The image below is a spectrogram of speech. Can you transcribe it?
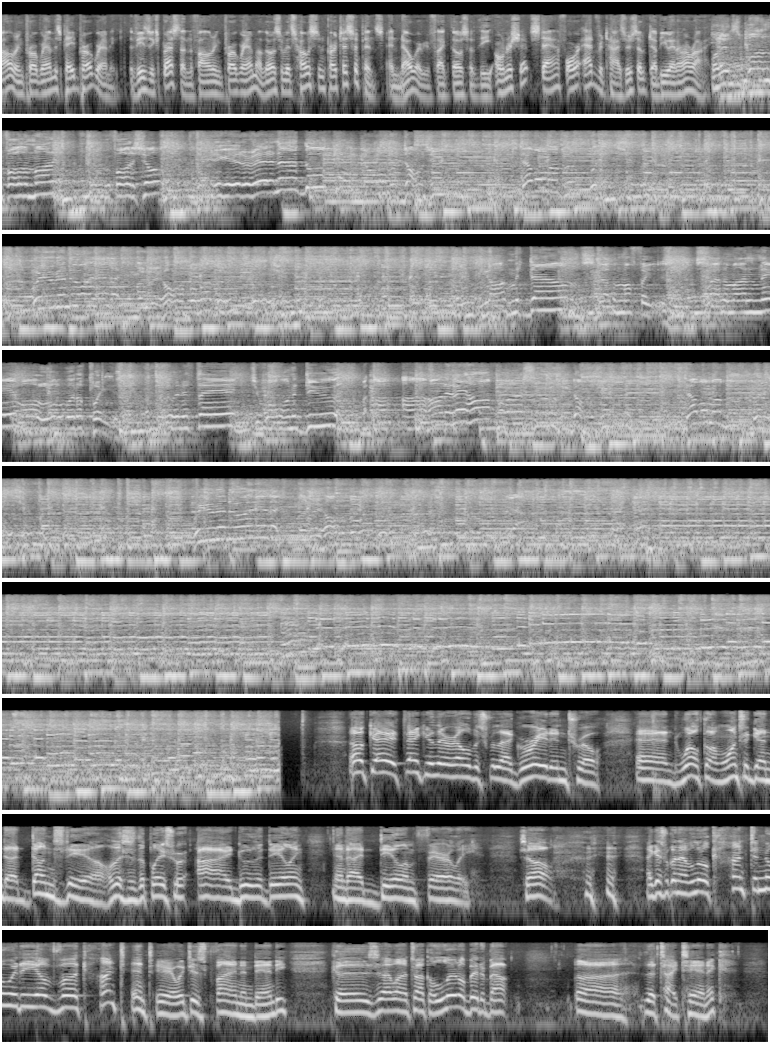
following program is paid programming. The views expressed on the following program are those of its hosts and participants, and nowhere reflect those of the ownership, staff, or advertisers of WNRI. Well, it's one for the money, two for the show. You get ready now, go don't you? Face, slander my name all over the place. Do anything that you wanna do, but uh, uh, honey, Okay, thank you there, Elvis, for that great intro. And welcome once again to Dunn's Deal. This is the place where I do the dealing, and I deal them fairly. So, I guess we're going to have a little continuity of uh, content here, which is fine and dandy, because I want to talk a little bit about uh, the Titanic,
